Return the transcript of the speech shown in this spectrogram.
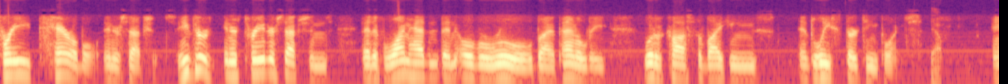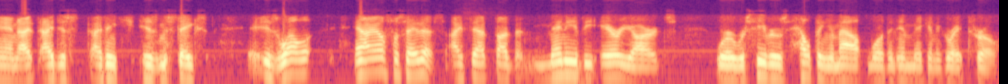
three terrible interceptions. He threw inter- three interceptions that, if one hadn't been overruled by a penalty, would have cost the Vikings at least 13 points. Yep. And I, I just I think his mistakes as well. And I also say this: I thought, thought that many of the air yards were receivers helping him out more than him making a great throw.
